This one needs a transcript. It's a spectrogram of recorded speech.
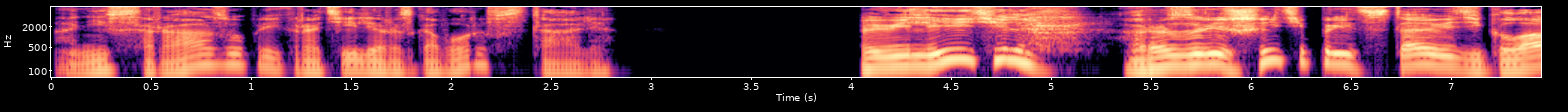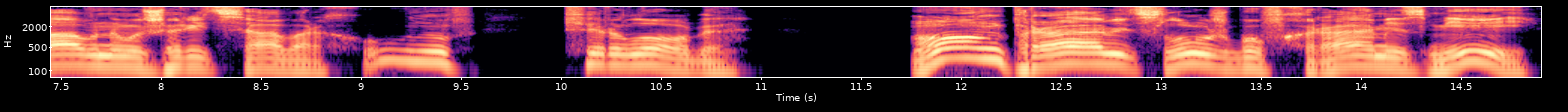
Они сразу прекратили разговор и встали. «Повелитель, разрешите представить главного жреца Вархунов Ферлога», он правит службу в храме змей,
